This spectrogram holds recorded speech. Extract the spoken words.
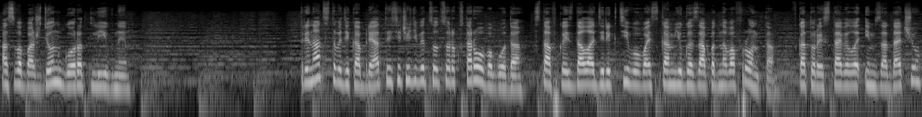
Освобожден город Ливны. 13 декабря 1942 года Ставка издала директиву войскам Юго-Западного фронта, в которой ставила им задачу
